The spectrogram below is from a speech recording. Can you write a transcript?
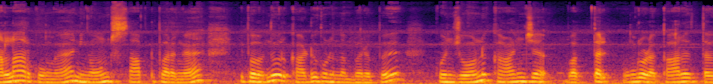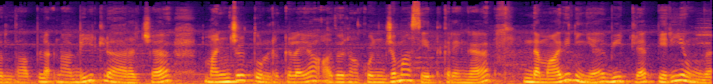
நல்லா இருக்குங்க. நீங்கள் ஒன்ஸ் சாப்பிட்டு பாருங்கள் இப்போ வந்து ஒரு கடுகு உளுந்தம்பருப்பு கொஞ்சோண்டு காஞ்ச வத்தல் உங்களோட காரத்துக்கு தகுந்தாப்பில் நான் வீட்டில் அரைச்ச மஞ்சள் தூள் இருக்கு இல்லையா அது நான் கொஞ்சமாக சேர்த்துக்கிறேங்க. இந்த மாதிரி நீங்கள் வீட்டில் பெரியவங்க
